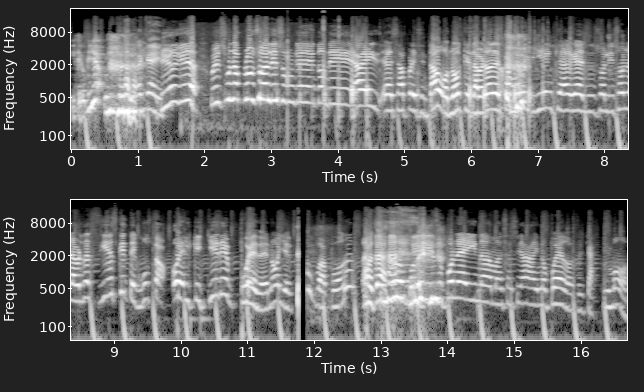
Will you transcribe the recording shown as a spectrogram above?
y creo que ya. Y Ok. creo que ya, pues un aplauso a Alison donde hay, eh, se ha presentado, ¿no? Que la verdad está muy bien que hagas eso, Alison. La verdad, si es que te gusta o el que quiere puede, ¿no? Y el va a poder. O sea, si se pone ahí nada más así, ay, no puedo, pues ya, ni modo.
